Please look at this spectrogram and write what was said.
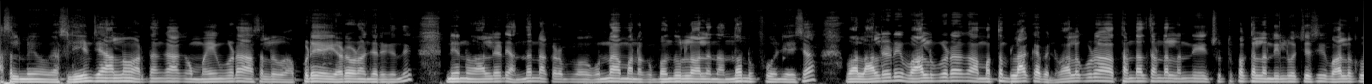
అసలు మేము అసలు ఏం చేయాలనో అర్థం కాక మేము కూడా అసలు అప్పుడే ఏడవడం జరిగింది. నేను ఆల్రెడీ అందరిని అక్కడ ఉన్న మనకు బంధువుల వాళ్ళని అందరిని ఫోన్ చేశా. వాళ్ళు ఆల్రెడీ వాళ్ళు కూడా మొత్తం బ్లాక్ అయిపోయింది. వాళ్ళు కూడా తండాలు తండాలన్నీ చుట్టుపక్కల నీళ్ళు వచ్చేసి వాళ్ళకు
